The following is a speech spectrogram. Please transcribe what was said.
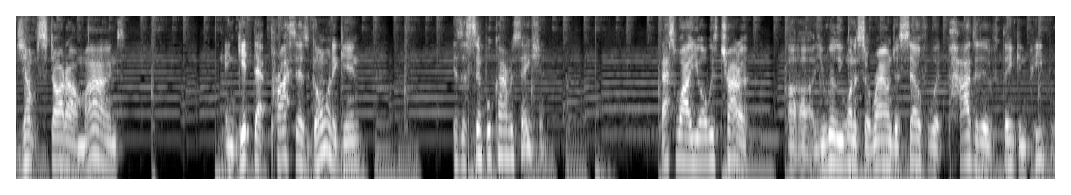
jumpstart our minds and get that process going again is a simple conversation. That's why you always try to, uh, uh, you really want to surround yourself with positive thinking people.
